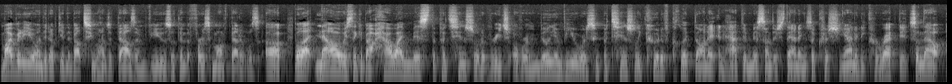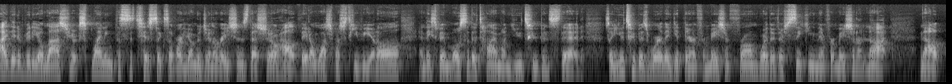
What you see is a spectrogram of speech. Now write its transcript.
My video ended up getting about 200,000 views within the first month that it was up. But now I always think about how I missed the potential to reach over a million viewers who potentially could have clicked on it and had their misunderstandings of Christianity corrected. So now I did a video last year explaining the statistics of our younger generations that show how they don't watch much TV at all and they spend most of their time on YouTube instead. So YouTube is where they get their information from, whether they're seeking the information or not. Now,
